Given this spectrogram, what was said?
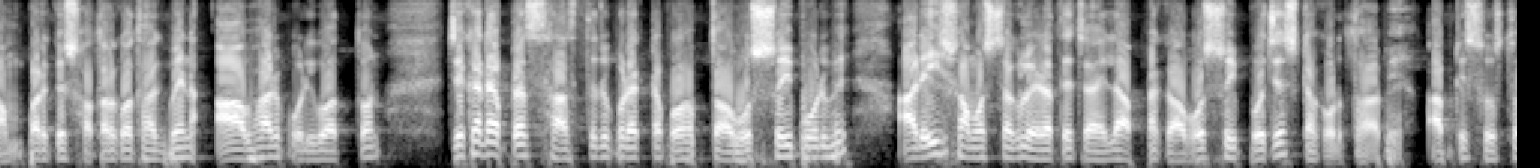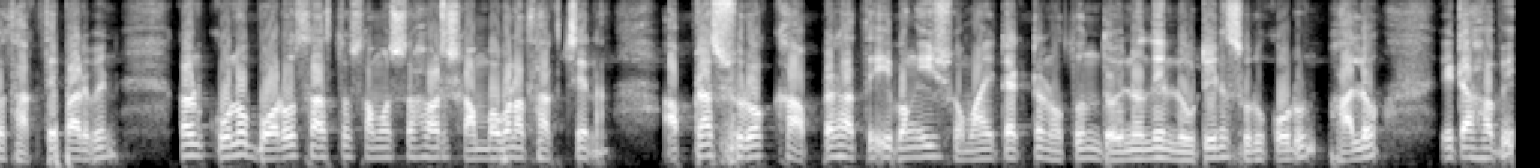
সম্পর্কে সতর্ক থাকবেন। আভার পরিবর্তন, যেখানে আপনার স্বাস্থ্যের উপর একটা প্রভাব তো অবশ্যই পড়বে, আর এই সমস্যাগুলো এড়াতে চাইলে আপনাকে অবশ্যই প্রচেষ্টা করতে হবে। আপনি সুস্থ থাকতে পারবেন, কারণ কোনো বড় স্বাস্থ্য সমস্যা হওয়ার সম্ভাবনা থাকছে না। আপনার সুরক্ষা আপনার হাতে এবং এই সময়টা একটা নতুন দৈনন্দিন রুটিন শুরু করুন, ভালো এটা হবে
